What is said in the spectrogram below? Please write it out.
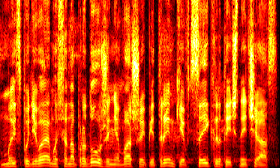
Ми сподіваємося на продовження вашої підтримки в цей критичний час.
